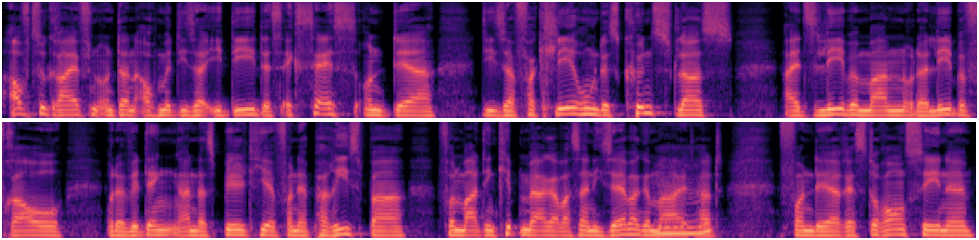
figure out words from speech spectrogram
aufzugreifen und dann auch mit dieser Idee des Exzess und der dieser Verklärung des Künstlers als Lebemann oder Lebefrau oder wir denken an das Bild hier von der Paris-Bar von Martin Kippenberger, was er nicht selber gemalt mhm. hat, von der Restaurantszene,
